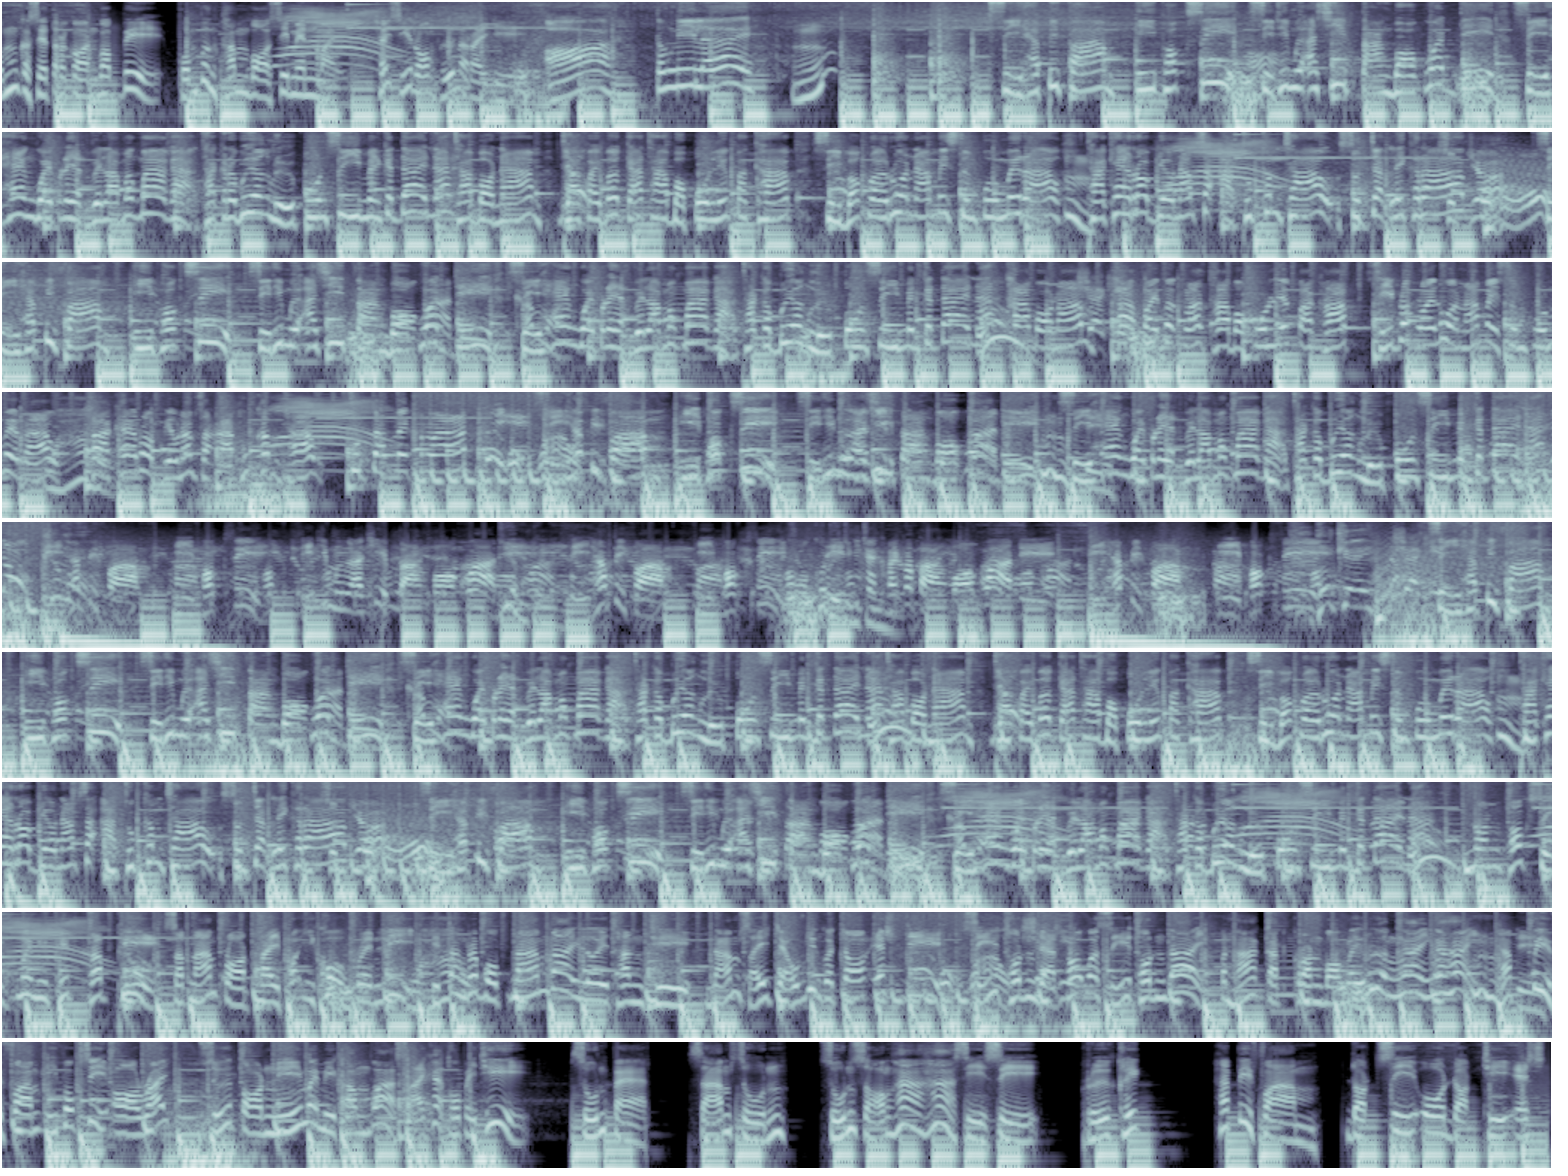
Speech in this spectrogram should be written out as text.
ผมเกษตรกรบ๊อบบี้ ผมเพิ่งทำบ่อซีเมนต์ใหม่ ใช้สีรองพื้นอะไรดี อ๋อ ตรงนี้เลยหืม สีแฮปปี้ฟาร์มอีพ็อกซี่สีที่มืออาชีพต่างบอกว่าดี สีแห้งไวประหยัดเวลามากๆอะทากระเบื้องหรือปูนซีเมนต์ก็ได้นะ ทาบ่อน้ำทาไฟเบอร์การ์ดทาบ่อปูนเลี้ยงปลาคาร์ฟสีบล็อกรอยรั่วน้ำไม่ซึมปูนไม่ร้าว ทาแค่รอบเดียวน้ำสะอาดทุกค่ำเช้า สุดจัดเลยครับสุดยอด สีแฮปปี้ฟาร์มอีพ็อกซี่สีที่มืออาชีพต่างบอกว่าดี สีแห้งไวประหยัดเวลามากๆอะทากระเบื้องหรือปูนซีเมนต์ก็ได้นะทาบ่อน้ำทาไฟเบอร์กลาสทาบ่อปูนเลี้ยงปลาครับ สีบล็อกรอยรั่วน้ำไม่ซึมปูนไม่ร้าวทาแค่รอบเดียวน้ำสะอาดทุกค่ำเช้า สุดจัดเลยครับสีแฮปปี้ฟาร์มอีพ็อกซี่สีที่มืออาชีพต่างบอกว่าดี สีแห้งไวป ระหยัดเวลามากๆอะทากระเบื้องหรือปูนซีเมนต์ก็ได้นะสีแฮปปี้ฟาร์มอีพ็อกซี่สีที่มืออาชีพต่างบอกว่าดีสีแฮปปี้ฟาร์มอีพ็อกซี่สีที่ใครๆก็ต่างบอกว่าดี สีแฮปปี้ฟาร์มอีพ็อกซี่สีแฮปปี้ฟาร์มอีพ็อกซี่สีที่มืออาชีพต่างบอกว่าดี สีแห้งไวประหยัดเวลามากๆอะทากระเบื้องหรือปูนซีเมนต์ก็ได้นะ ทาบ่อน้ำทาไฟเบอร์การ์ดทาบ่อปูนเลี้ยงปลาคาร์ฟสีบล็อกรอยรั่วน้ำไม่ซึมปูนไม่ร้าว ทาแค่รอบเดียวน้ำสะอาดทุกค่ำเช้า สุดจัดเลยครับสุดยอดสีแฮปปี้ฟาร์มอีพ็อกซี่สีที่มืออาชีพต่างบอกว่าดี สีแห้งไวประหยัดเวลามากๆอะทากระเบื้องหรือปูนซีเมนต์ก็ได้นะ นอนท็อกซิกไม่มีพิษครับพี่ สัตว์น้ำปลอดภัยเพราะอีโคเฟรนลี่ ติดตั้งระบบน้ำได้เลยทันที น้ำใสแจ๋วยิ่งกว่าจอ HD สีทนแดดเพราะว่าสีทนได้ ปัญหากัดกร่อนบอกเลยเรื่องง่ายง่ายแฮปปี้ฟาร์มอีพ็อกซี่ออไรซื้อตอนนี้ไม่มีคำว่าสายแค่โทรไปที่ 08 30 025544 หรือคลิก happyfarm.co.th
